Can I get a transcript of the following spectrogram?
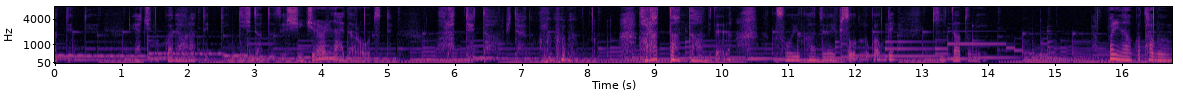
払ってって家賃のお金払ってって言ってきたんだぜ。信じられないだろうっつって。払ってたみたいな。払ったんだみたいな。なんかそういう感じのエピソードとかをで聞いた後に。やっぱりなんか多分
